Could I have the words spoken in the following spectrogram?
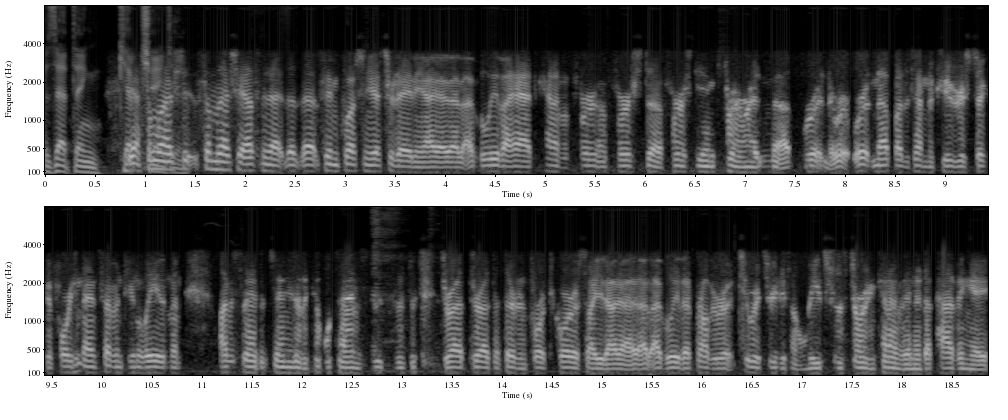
As that thing kept yeah, someone changing. Actually, someone actually asked me that, that, that same question yesterday, and I, I, I believe I had kind of a, fir- a first uh, first game written up, written, written up by the time the Cougars took a 49-17 lead, and then obviously I had to change it a couple times throughout throughout the third and fourth quarter. So you know, I, I believe I probably wrote two or three different leads for the story, and kind of ended up having a,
